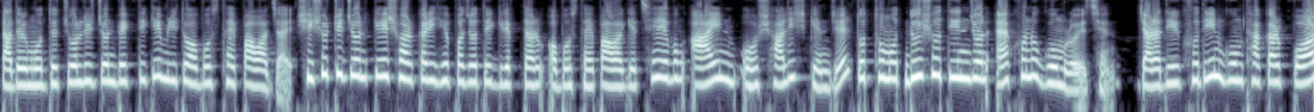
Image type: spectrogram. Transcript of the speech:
তাদের মধ্যে চল্লিশ জন ব্যক্তিকে মৃত অবস্থায় পাওয়া যায়। ছেষট্টি জনকে সরকারি হেফাজতে গ্রেপ্তার অবস্থায় পাওয়া গেছে এবং আইন ও সালিশ কেন্দ্রের তথ্য মতে দুইশো জন এখনও গুম রয়েছেন। যারা দীর্ঘদিন গুম থাকার পর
